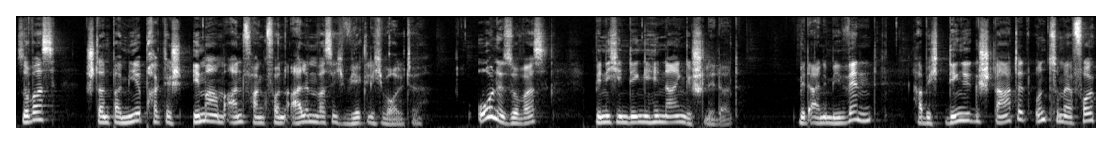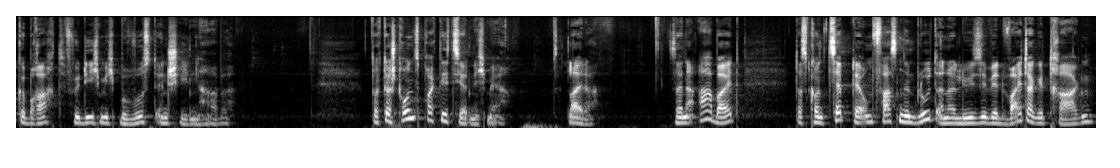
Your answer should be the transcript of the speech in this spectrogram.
Sowas stand bei mir praktisch immer am Anfang von allem, was ich wirklich wollte. Ohne sowas bin ich in Dinge hineingeschlittert. Mit einem Event habe ich Dinge gestartet und zum Erfolg gebracht, für die ich mich bewusst entschieden habe. Dr. Strunz praktiziert nicht mehr. Leider. Seine Arbeit, das Konzept der umfassenden Blutanalyse, wird weitergetragen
